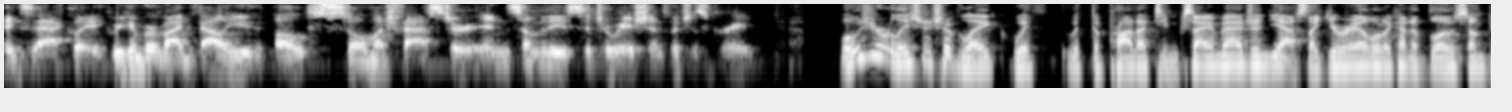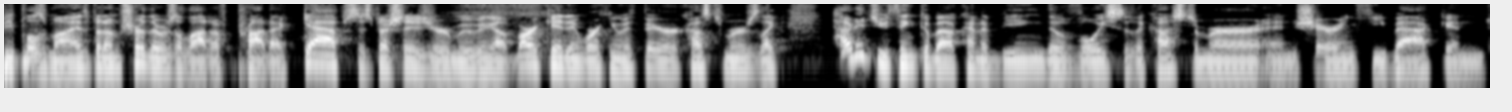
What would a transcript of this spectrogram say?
Exactly. We can provide value oh, so much faster in some of these situations, which is great. What was your relationship like with with the product team? Because I imagine, yes, like you were able to kind of blow some people's minds, but I'm sure there was a lot of product gaps, especially as you're moving up market and working with bigger customers. Like, how did you think about kind of being the voice of the customer and sharing feedback and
